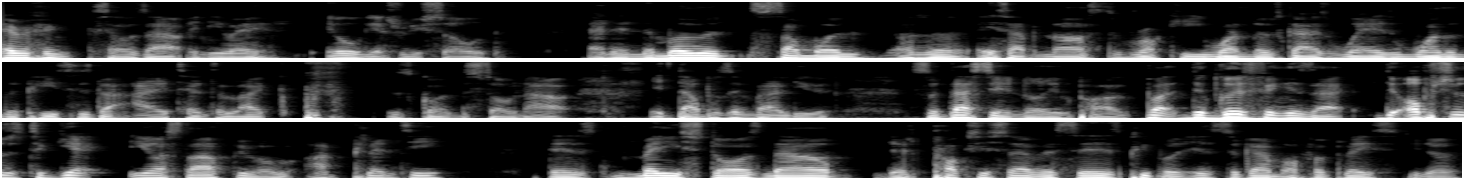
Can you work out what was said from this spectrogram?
everything sells out anyway. It all gets resold. And then the moment someone, I don't know, ASAP Nast, Rocky, one of those guys wears one of the pieces that I tend to like, it's gone, sold out. It doubles in value. So that's the annoying part. But the good thing is that the options to get your stuff are plenty. There's many stores now. There's proxy services. People on Instagram offer place, you know,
